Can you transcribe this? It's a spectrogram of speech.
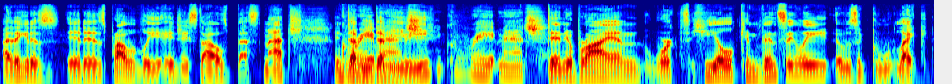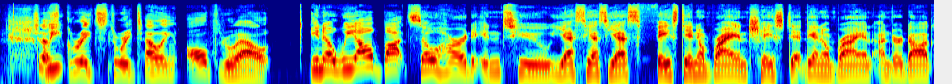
I think it is. It is probably AJ Styles' best match in Great WWE. match. Great match. Daniel Bryan worked heel convincingly. It was a gr- like just We- great storytelling all throughout. You know, we all bought so hard into yes, yes, yes, face Daniel Bryan, chase Daniel Bryan, underdog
